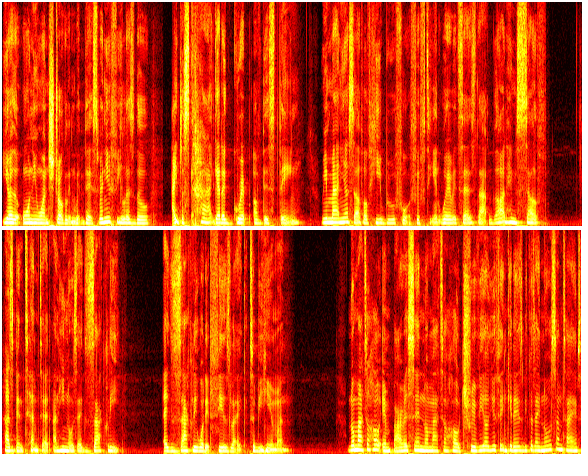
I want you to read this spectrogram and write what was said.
you're the only one struggling with this, when you feel as though I just can't get a grip of this thing, remind yourself of Hebrew 4:15 where it says that God himself has been tempted and he knows exactly exactly what it feels like to be human. No matter how embarrassing, no matter how trivial you think it is, because I know sometimes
